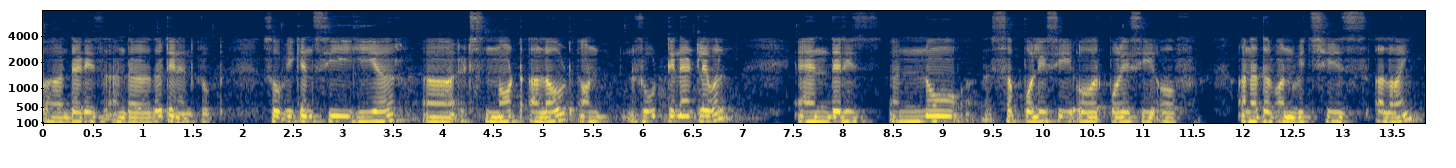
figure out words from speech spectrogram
uh, that is under the tenant group. So we can see here uh, it's not allowed on root tenant level. And there is uh, no sub policy or policy of another one which is allowing.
